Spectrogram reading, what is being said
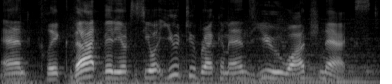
And click that video to see what YouTube recommends you watch next.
